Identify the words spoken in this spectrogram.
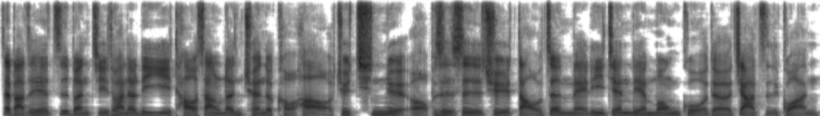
再把这些资本集团的利益套上人权的口号，去侵略哦，不是，是去导正美利坚联盟国的价值观。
